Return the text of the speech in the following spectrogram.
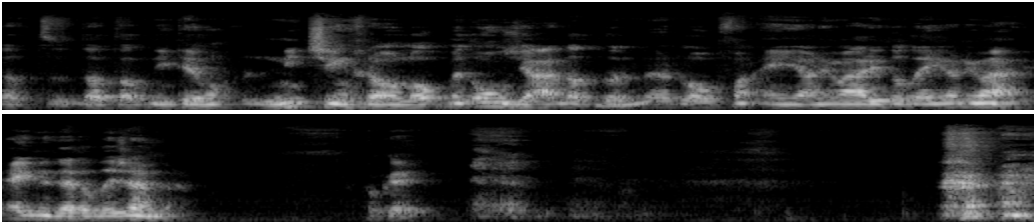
dat dat, dat niet, helemaal, niet synchroon loopt met ons jaar. Dat het loopt van 1 januari tot 1 januari. 31 december. Oké.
